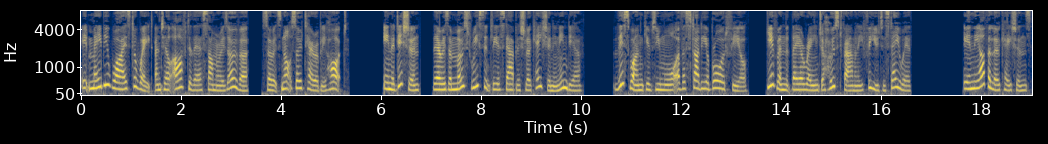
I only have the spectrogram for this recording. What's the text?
It may be wise to wait until after their summer is over so it's not so terribly hot. In addition, there is a most recently established location in India. This one gives you more of a study abroad feel, given that they arrange a host family for you to stay with. In the other locations,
